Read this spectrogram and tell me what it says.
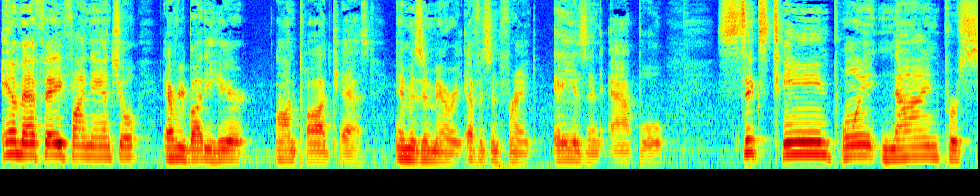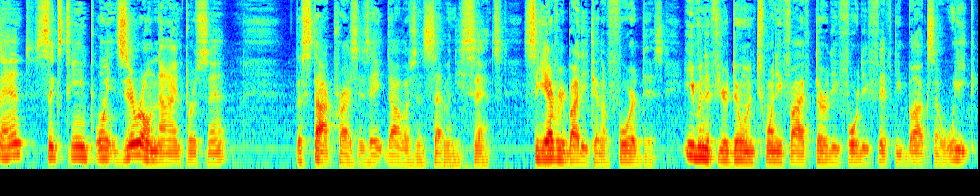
MFA Financial, everybody here on podcast. M is in Mary, F is in Frank, A is in Apple. 16.9%, 16.09%. The stock price is $8.70. See, everybody can afford this. Even if you're doing 25, 30, 40, 50 bucks a week,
